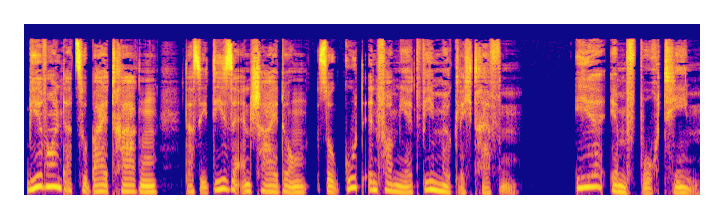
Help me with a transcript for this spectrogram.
Wir wollen dazu beitragen, dass Sie diese Entscheidung so gut informiert wie möglich treffen. Ihr Impfbuchteam.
